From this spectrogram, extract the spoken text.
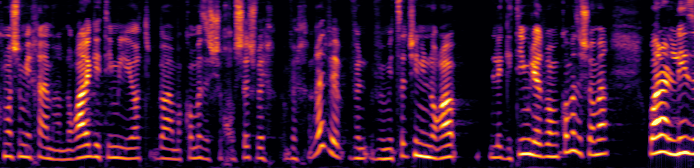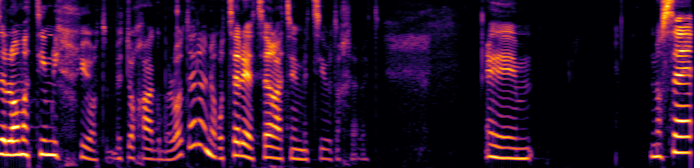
כמו שמיכאל אמר, נורא לגיטימי להיות במקום הזה שחושש וחרד, ומצד שני נורא לגיטימי להיות במקום הזה שאומר, וואלה, לי זה לא מתאים לחיות בתוך ההגבלות האלה, אני רוצה לייצר לעצמי מציאות אחרת. אמ, נושא,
